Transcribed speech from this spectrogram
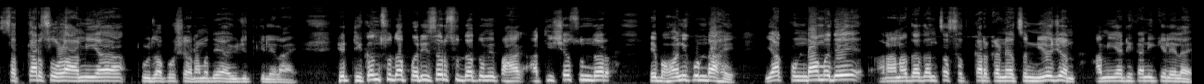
सत्कार सोहळा आम्ही या तुळजापूर शहरामध्ये आयोजित केलेला आहे. हे ठिकाण सुद्धा परिसर सुद्धा तुम्ही पहा अतिशय सुंदर हे भवानी कुंड आहे. या कुंडामध्ये राणादादांचा सत्कार करण्याचं नियोजन आम्ही या ठिकाणी केलेलं आहे.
